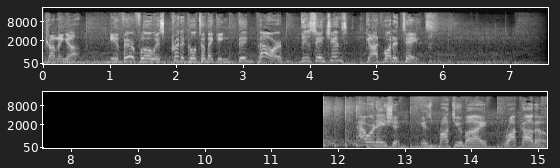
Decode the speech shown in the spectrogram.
Coming up, if airflow is critical to making big power, this engine's got what it takes. Power Nation is brought to you by Rock Auto.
